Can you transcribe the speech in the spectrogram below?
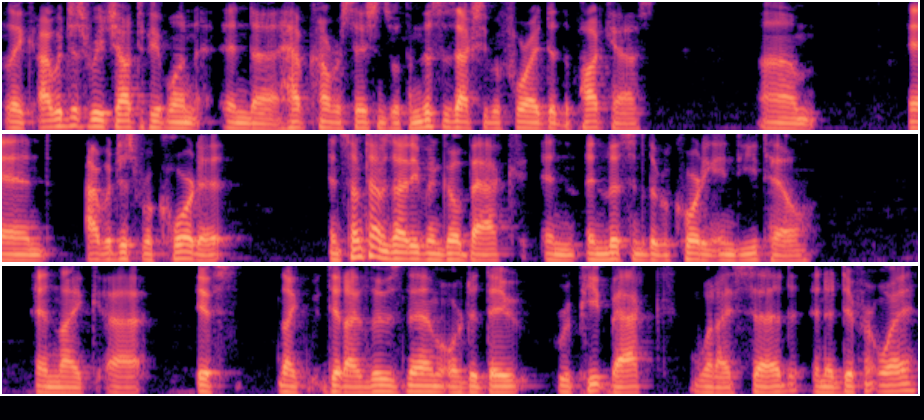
like I would just reach out to people and and uh, have conversations with them. This is actually before I did the podcast, um, and I would just record it, and sometimes I'd even go back and and listen to the recording in detail, and like uh, if like did I lose them or did they repeat back what I said in a different way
